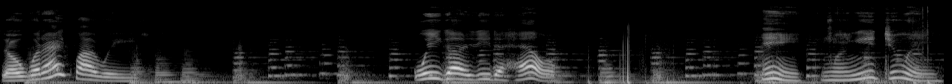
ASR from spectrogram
So what I thought was we gotta need a help. Hey, what are you doing?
